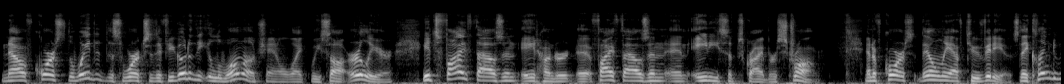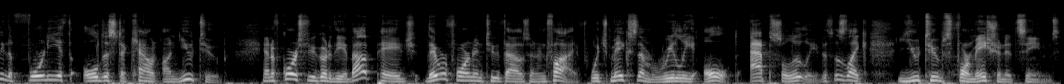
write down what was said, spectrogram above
Now, of course, the way that this works is if you go to the Iluomo channel like we saw earlier, it's 5,800, uh, 5,080 subscribers strong. And of course, they only have two videos. They claim to be the 40th oldest account on YouTube. And of course, if you go to the About page, they were formed in 2005, which makes them really old. Absolutely. This is like YouTube's formation, it seems.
